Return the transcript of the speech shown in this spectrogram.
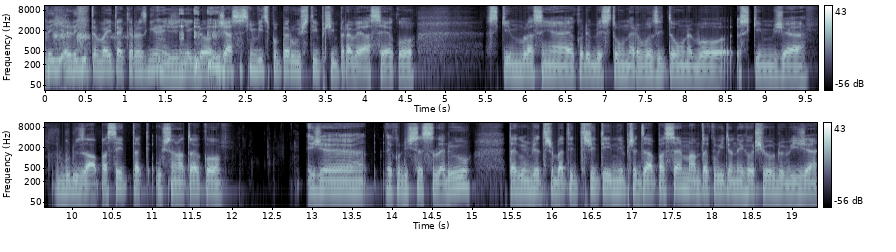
lidi, lidi to mají tak rozdílně, že někdo, že já se s ním víc poperu už v té přípravě, asi jako s tím vlastně, jako kdyby s tou nervozitou nebo s tím, že budu zápasit, tak už se na to jako že jako když se sleduju, tak vím, že třeba ty tři týdny před zápasem mám takový to nejhorší období, že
